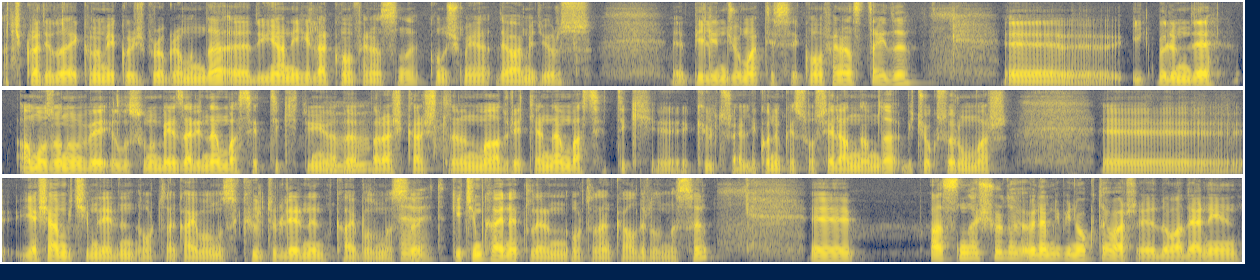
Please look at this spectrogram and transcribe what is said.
Açık Radyo'da Ekonomi Ekoloji programında e, Dünya Nehirler Konferansı'nı konuşmaya devam ediyoruz. E, Pelin Cumartesi konferanstaydı. E, ilk bölümde Amazon'un ve Ilısu'nun benzerliğinden bahsettik. Dünyada hı hı. baraj karşıtlarının mağduriyetlerinden bahsettik. E, kültürel, ekonomik ve sosyal anlamda birçok sorun var. Yaşam biçimlerinin ortadan kaybolması, kültürlerinin kaybolması, evet. geçim kaynaklarının ortadan kaldırılması. Aslında şurada önemli bir nokta var. E, Doğa Derneği'nin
